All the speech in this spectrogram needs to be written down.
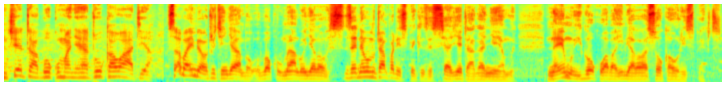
nkyetaaga okumanya yatuukawo atya saabayimbi abato kyenjagamba oba ku mulango njaga nze ne mutampa respect nze sikyetaaga nnyo yamwe. Naye muyige okuwa abayimbi ababasookawo respect.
